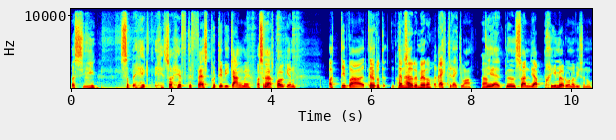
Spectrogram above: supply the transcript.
at sige, så, hægt, så hæft det fast på det, vi er i gang med, og så lad Ja. os prøve igen. Og det var... Det, Har du- har du taget det med dig? Rigtig, rigtig meget. Ja. Ja. Det er blevet sådan, jeg primært underviser nu.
